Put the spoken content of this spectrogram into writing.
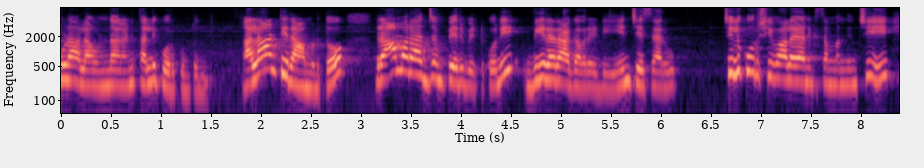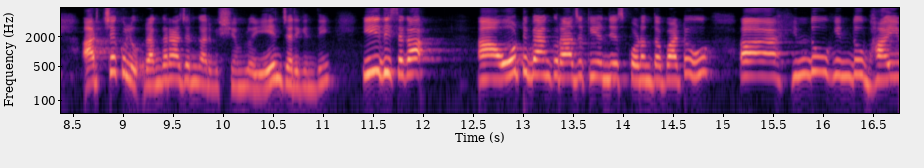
కూడా అలా ఉండాలని తల్లి కోరుకుంటుంది. అలాంటి రాముడితో రామరాజ్యం పేరు పెట్టుకొని వీరరాఘవరెడ్డి ఏం చేశారు? చిలుకూరు శివాలయానికి సంబంధించి అర్చకులు రంగరాజన్ గారి విషయంలో ఏం జరిగింది? ఈ దిశగా ఓటు బ్యాంకు రాజకీయం చేసుకోవడంతో పాటు హిందూ హిందూ భాయి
